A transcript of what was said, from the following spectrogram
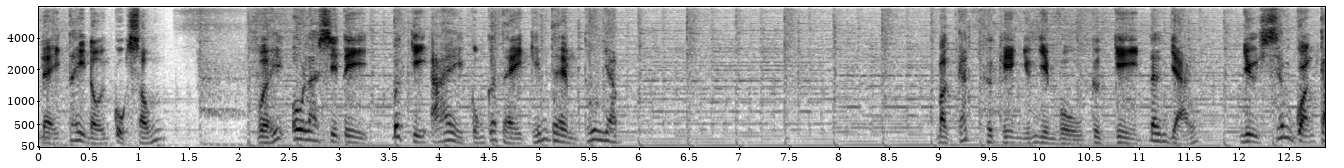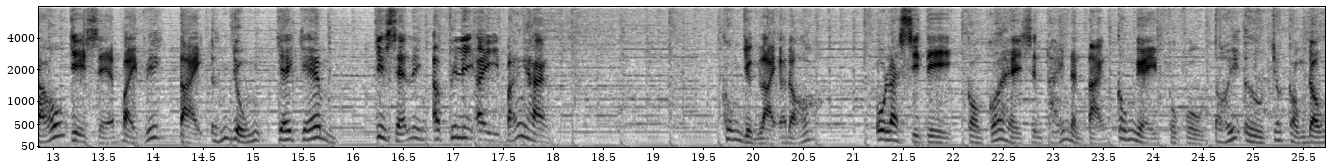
để thay đổi cuộc sống. Với Ola City, bất kỳ ai cũng có thể kiếm thêm thu nhập bằng cách thực hiện những nhiệm vụ cực kỳ đơn giản như xem quảng cáo, chia sẻ bài viết tại ứng dụng, chơi game, chia sẻ link affiliate bán hàng. Không dừng lại ở đó, Ola City còn có hệ sinh thái nền tảng công nghệ phục vụ tối ưu cho cộng đồng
